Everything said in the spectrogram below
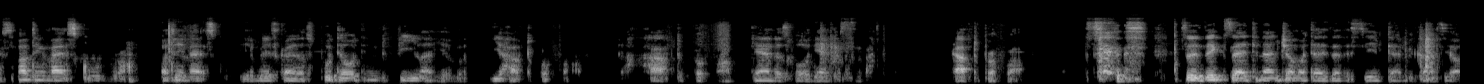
it's nothing like school, bro. Nothing like school. You basically just put out in the field and you, you have to perform. You have to perform. You can't just go there just. You have to perform. So it's exciting and traumatizing at the same time because you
